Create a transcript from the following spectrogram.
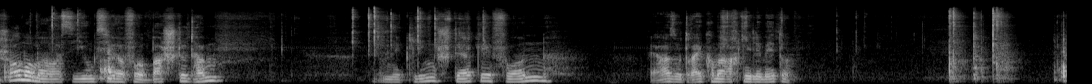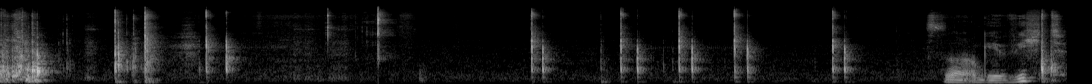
Schauen wir mal, was die Jungs hier verbastelt haben. Eine Klingenstärke von ja, so 3,8 mm. So, Gewicht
